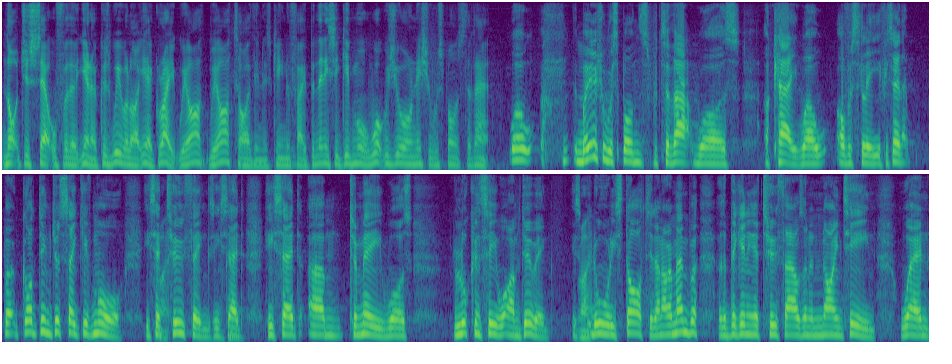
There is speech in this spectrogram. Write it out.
not just settle for the, you know, because we were like, yeah, great, we are we are tithing as Kingdom of Faith, but then He said give more. What was your initial response to that? Well, my initial response to that was, okay, well, obviously, if you're saying that, but God didn't just say give more. He said Right. two things. He said, he said um, to me was, look and see what I'm doing. It's, Right. It already started, and I remember at the beginning of 2019 when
